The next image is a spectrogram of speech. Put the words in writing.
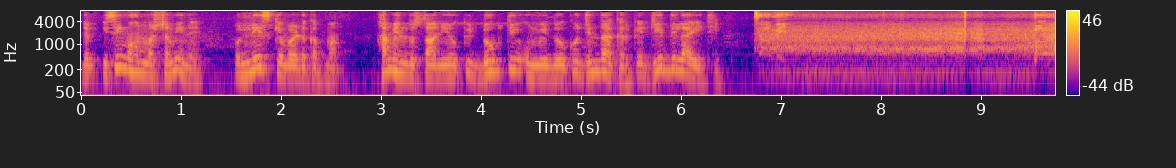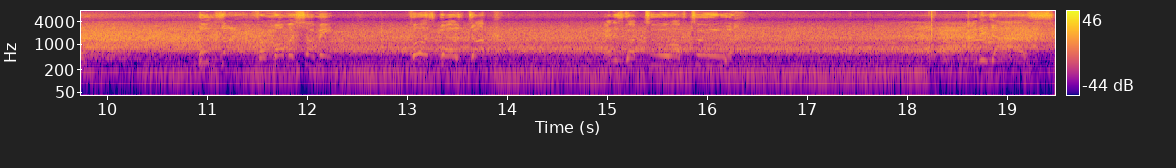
जब इसी मोहम्मद शमी ने 19 के वर्ल्ड कप में हम हिंदुस्तानियों की डूबती उम्मीदों को ज़िंदा करके जीत दिलाई थी। Does.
